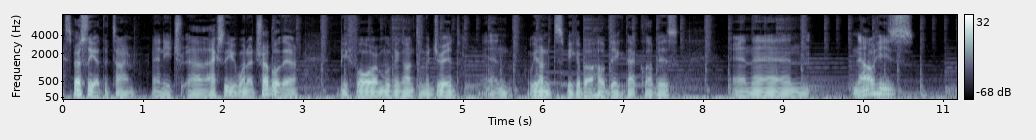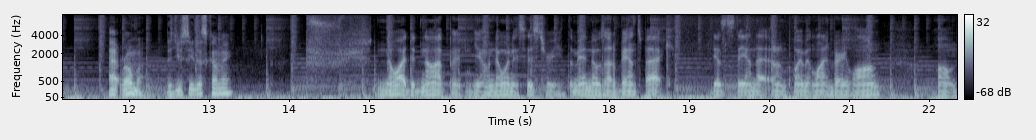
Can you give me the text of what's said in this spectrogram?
Especially at the time, and he tr- uh, actually won a treble there before moving on to Madrid. And we don't need to speak about how big that club is. And then now he's at Roma. Did you see this coming? No, I did not. But you know, knowing his history, the man knows how to bounce back. He doesn't stay on that unemployment line very long. Um,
